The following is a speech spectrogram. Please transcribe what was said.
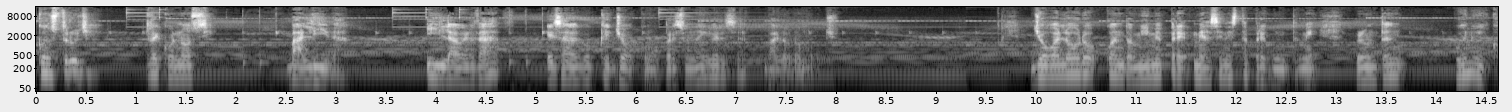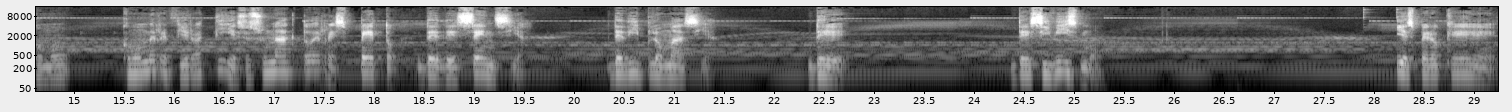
construye, reconoce, valida. Y la verdad es algo que yo como persona diversa valoro mucho. Yo valoro cuando a mí me, me hacen esta pregunta, me preguntan, bueno, ¿y cómo, cómo me refiero a ti? Eso es un acto de respeto, de decencia, de diplomacia de, de civismo. Y espero que,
